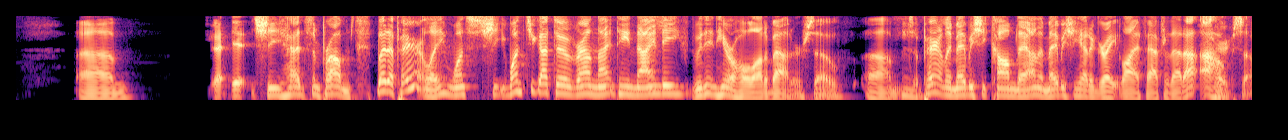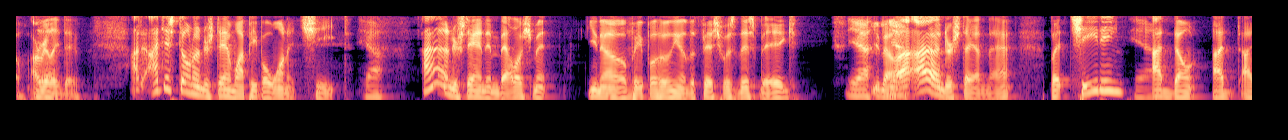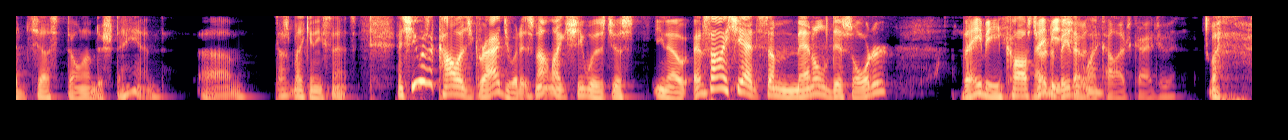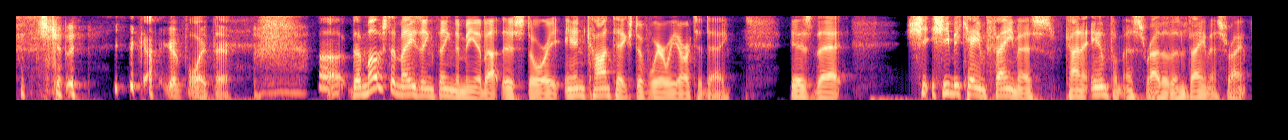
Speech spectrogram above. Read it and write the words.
Um, it, she had some problems, but apparently once she once you got to around 1990, we didn't hear a whole lot about her. So, um, so apparently maybe she calmed down and maybe she had a great life after that. I, I hope so. I really do. I, I just don't understand why people want to cheat. yeah, I understand embellishment. You know, people who you know the fish was this big. yeah. You know, yeah. I, I understand that, but cheating, Yeah. I don't. I I just don't understand. Um, doesn't make any sense. And she was a college graduate. It's not like she was just you know. It's not like she had some mental disorder. maybe caused her to maybe be she that was way? a college graduate. you got a- you got a good point there. Uh, the most amazing thing to me about this story, in context of where we are today, is that she she became famous, kind of infamous rather than famous, right?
